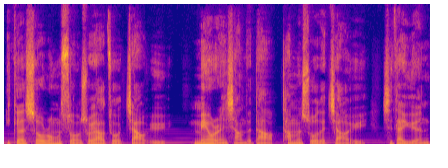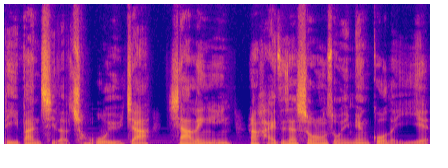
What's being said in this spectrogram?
一个收容所说要做教育，没有人想得到，他们说的教育是在原地办起了宠物瑜伽夏令营，让孩子在收容所里面过了一夜。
